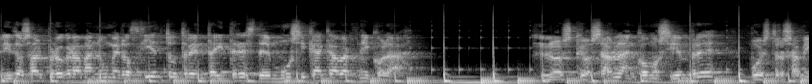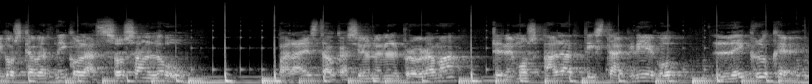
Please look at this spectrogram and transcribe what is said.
Bienvenidos al programa número 133 de Música Cavernícola. Los que os hablan, como siempre, vuestros amigos cavernícolas Sosan Low. Para esta ocasión en el programa tenemos al artista griego Le Croquet.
